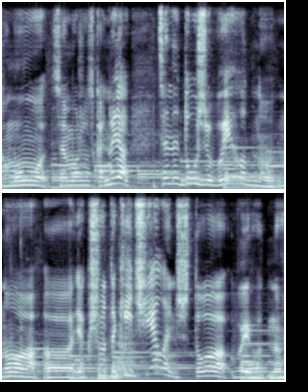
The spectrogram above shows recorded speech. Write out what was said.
Тому це можна сказати. Ну як, це не дуже вигодно, але е, якщо такий челендж, то вигодно.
